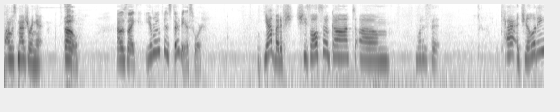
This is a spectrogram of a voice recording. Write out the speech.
I was measuring it. Oh. I was like, your movement's 30, I swore. Yeah, but if she's also got um, what is it? Cat agility.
